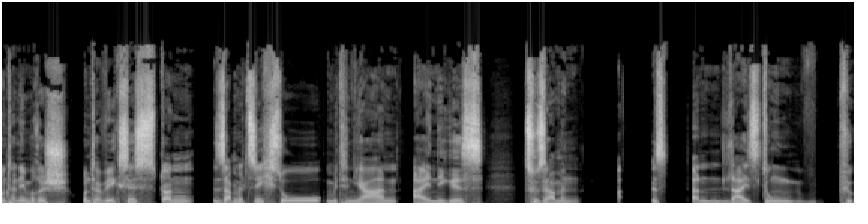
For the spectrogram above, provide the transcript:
unternehmerisch unterwegs ist, dann sammelt sich so mit den Jahren einiges zusammen. Es an Leistungen für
